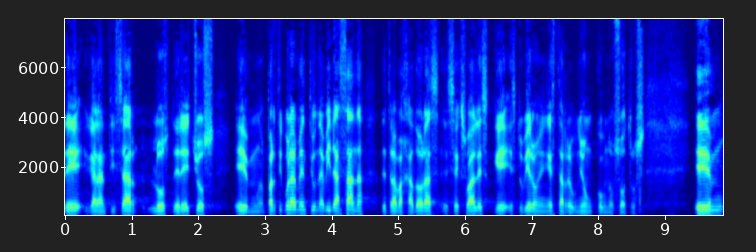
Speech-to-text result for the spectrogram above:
de garantizar los derechos Em, particularmente una vida sana de trabajadoras eh, sexuales que estuvieron en esta reunión con nosotros. Em,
